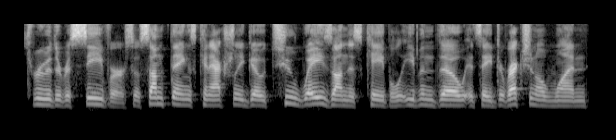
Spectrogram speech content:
through the receiver. So some things can actually go two ways on this cable, even though it's a directional one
